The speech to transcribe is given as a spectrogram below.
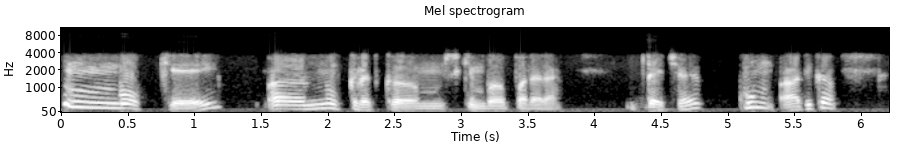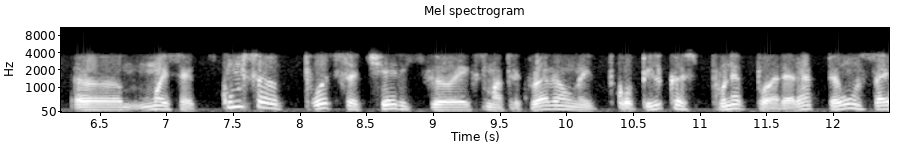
Mm, ok, uh, nu cred că îmi schimbă părerea. De ce? Cum, adică, uh, Moise, cum să poți să ceri uh, exmatricularea unui copil că spune părerea pe un site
